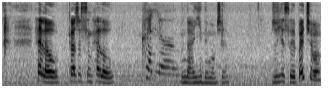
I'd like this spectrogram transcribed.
Hello. Кажу всім hello. Hello. Да, їдемо вже. Жує своє печиво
